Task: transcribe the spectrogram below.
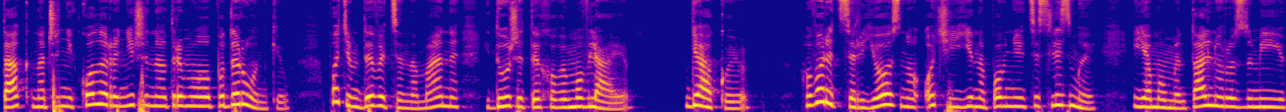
так, наче ніколи раніше не отримувала подарунків, потім дивиться на мене і дуже тихо вимовляє Дякую. Говорить серйозно, очі її наповнюються слізьми, і я моментально розумію,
